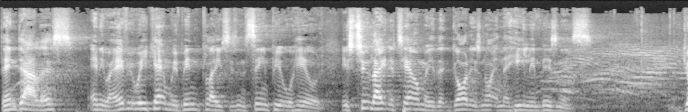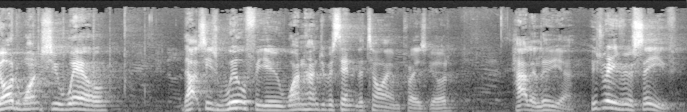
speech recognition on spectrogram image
then Dallas. Anyway, every weekend we've been places and seen people healed. It's too late to tell me that God is not in the healing business. God wants you well. That's His will for you 100% of the time, praise God. Hallelujah. Who's ready to receive?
